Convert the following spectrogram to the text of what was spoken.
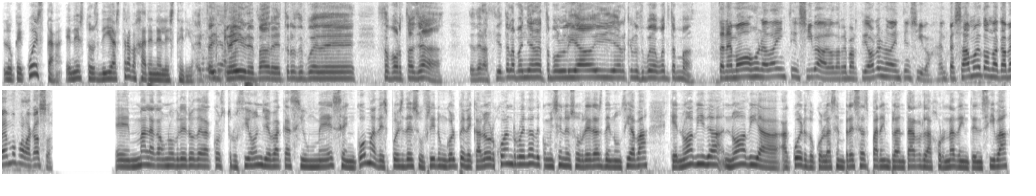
lo que cuesta en estos días trabajar en el exterior. Esto es increíble, padre. Esto no se puede soportar ya. Desde las 7 de la mañana estamos liados y es que no se puede aguantar más. Tenemos una edad intensiva, los de repartidores una edad intensiva. Empezamos y cuando acabemos para la casa. En Málaga, un obrero de la construcción lleva casi un mes en coma después de sufrir un golpe de calor. Juan Rueda de Comisiones Obreras denunciaba que no había, no había acuerdo con las empresas para implantar la jornada intensiva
